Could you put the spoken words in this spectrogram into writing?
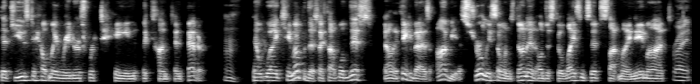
that's used to help my readers retain the content better. Mm. Now, when I came up with this, I thought, well, this, now I think about it, is obvious. Surely someone's done it. I'll just go license it, slap my name on it. Right.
